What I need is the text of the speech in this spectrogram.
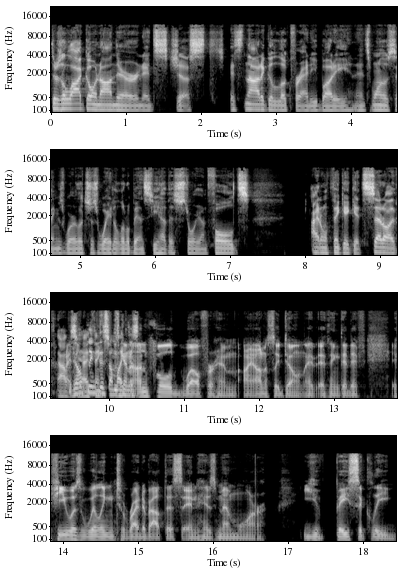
there's a lot going on there and it's just it's not a good look for anybody. And it's one of those things where let's just wait a little bit and see how this story unfolds. I don't think it gets settled. Obviously, I don't think, I think this is like going to unfold well for him. I honestly don't. I, I think that if if he was willing to write about this in his memoir you've basically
